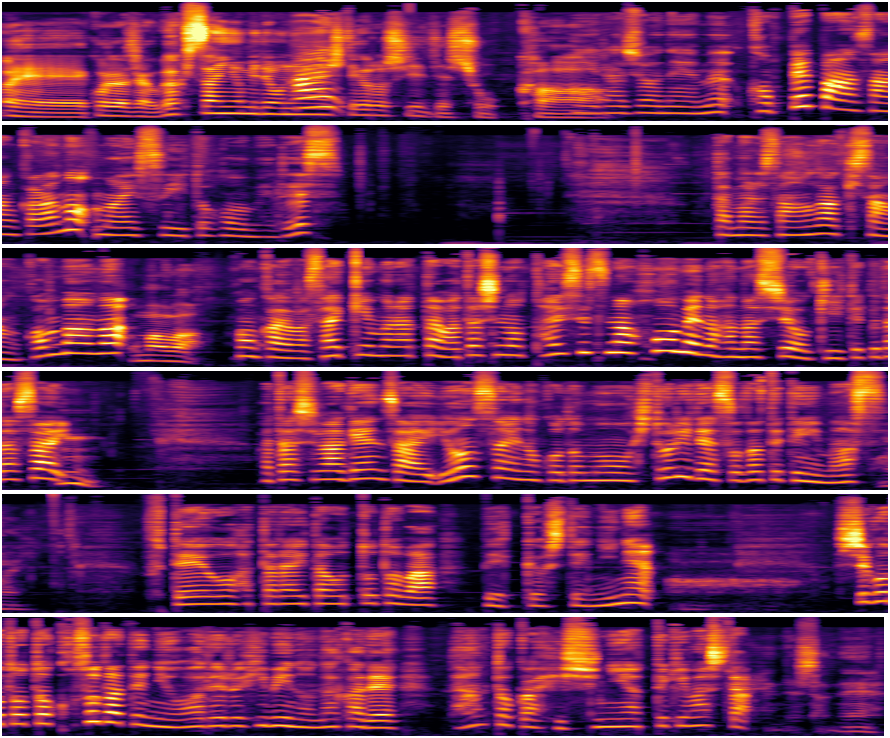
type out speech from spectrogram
えー、これはじゃあ宇垣さん読みでお願いしてよろしいでしょうえか。ーラジオネームコッペパンさんからのマイスイート褒めです歌丸さん宇垣さんこんばんはこんばんは。今回は最近もらった私の大切な褒めの話を聞いてください、うん、私は現在4歳の子供を一人で育てていますはい。不定を働いた夫とは別居して2年あ仕事と子育てに追われる日々の中でなんとか必死にやってきましたー、変でしたね。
